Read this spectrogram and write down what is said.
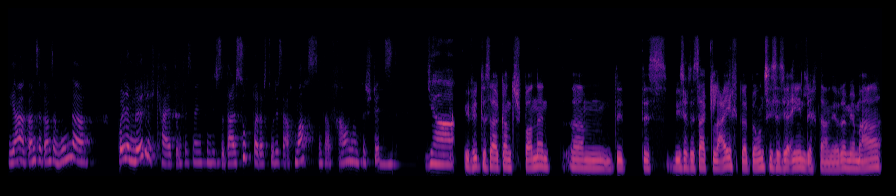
ja, ganz, ganz eine wundervolle Möglichkeit. Und deswegen finde ich es total super, dass du das auch machst und auch Frauen unterstützt. Mhm ja. Ich finde das auch ganz spannend, ähm, die, das, wie sich das auch gleicht, weil bei uns ist es ja ähnlich, Dani, oder? Wir haben auch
